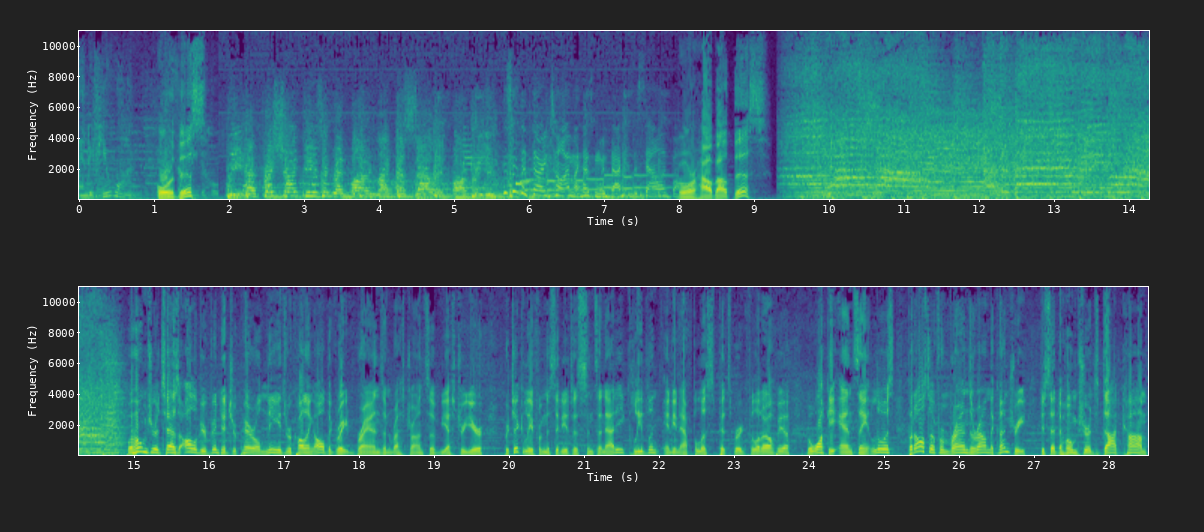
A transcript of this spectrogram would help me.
And if you want... Or this? We have fresh ideas at Red Barn, like a salad bar for you. This is the third time my husband went back to the salad bar. Or how about this? Well, Home Shirts has all of your vintage apparel needs, recalling all the great brands and restaurants of yesteryear, particularly from the cities of Cincinnati, Cleveland, Indianapolis, Pittsburgh, Philadelphia, Milwaukee, and St. Louis, but also from brands around the country. Just head to homeshirts.com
